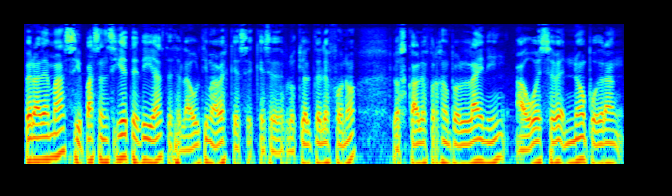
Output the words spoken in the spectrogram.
Pero además, si pasan siete días desde la última vez que se, que se desbloqueó el teléfono, los cables, por ejemplo, Lightning a USB no podrán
